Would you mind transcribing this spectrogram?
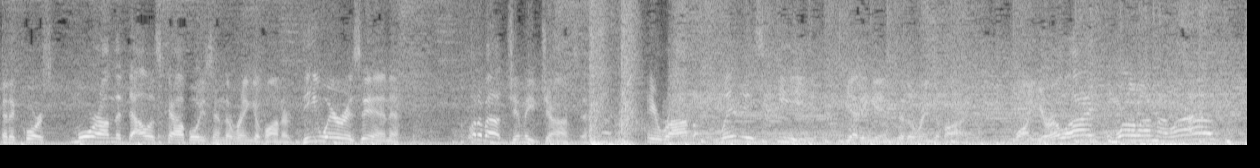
and of course, more on the Dallas Cowboys and the Ring of Honor. D. Is in. What about Jimmy Johnson? Hey, Rob, when is he getting into the Ring of Honor? While you're alive? While I'm alive?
